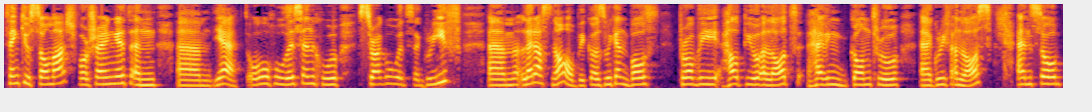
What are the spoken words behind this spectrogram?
thank you so much for sharing it. And, um, yeah, all who listen, who struggle with grief, um, let us know because we can both probably help you a lot having gone through uh, grief and loss. And so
